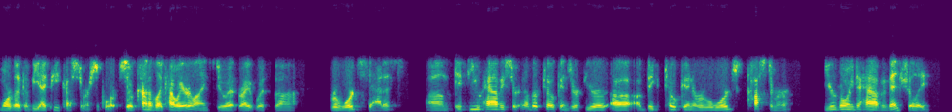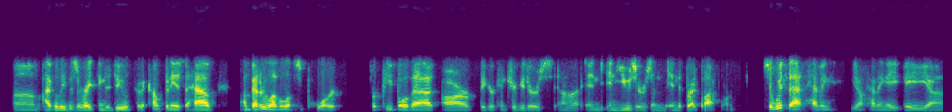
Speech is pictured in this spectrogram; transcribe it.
more of like a VIP customer support. So kind of like how airlines do it, right, with uh, reward status. Um, if you have a certain number of tokens, or if you're a, a big token or rewards customer, you're going to have eventually, um, I believe, is the right thing to do for the company, is to have a better level of support for people that are bigger contributors uh, and, and, users in, in the Bread platform. So with that, having you know having a, a uh,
